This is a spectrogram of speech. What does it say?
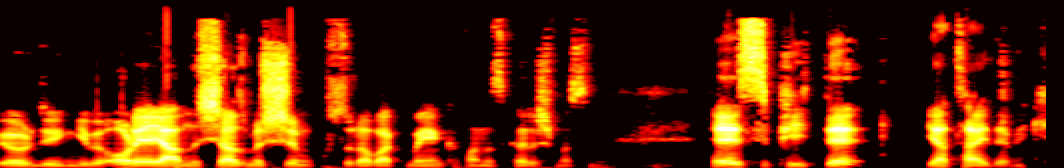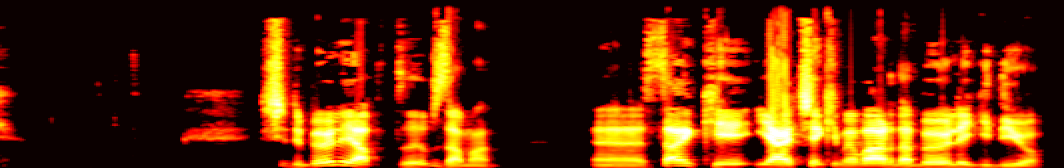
Gördüğün gibi oraya yanlış yazmışım. Kusura bakmayın kafanız karışmasın. H speed de yatay demek. Şimdi böyle yaptığım zaman e, sanki yer çekimi var da böyle gidiyor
